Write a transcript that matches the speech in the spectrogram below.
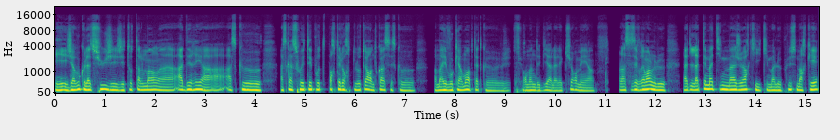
Et, j'avoue que là-dessus, j'ai totalement euh, adhéré à, à ce qu'a souhaité porter l'auteur. En tout cas, c'est ce que m'a évoqué à moi. Peut-être que j'ai sûrement des biais à la lecture, mais euh, voilà, c'est vraiment le, la, thématique majeure qui, qui m'a le plus marqué.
